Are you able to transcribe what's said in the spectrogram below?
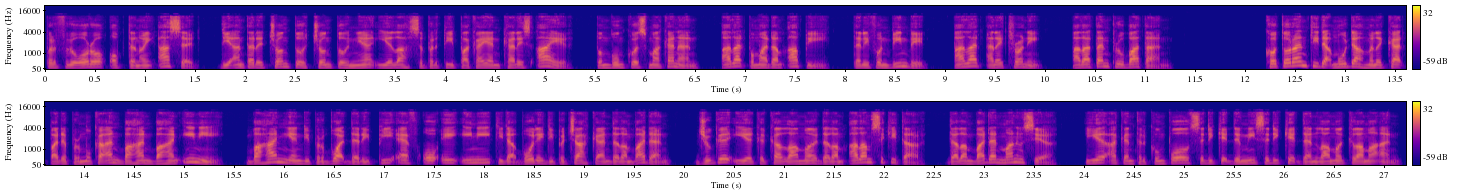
perfluorooctanoic acid, di antara contoh-contohnya ialah seperti pakaian karis air, pembungkus makanan, alat pemadam api, telefon bimbit, alat elektronik, alatan perubatan. Kotoran tidak mudah melekat pada permukaan bahan-bahan ini. Bahan yang diperbuat dari PFOA ini tidak boleh dipecahkan dalam badan, juga ia kekal lama dalam alam sekitar, dalam badan manusia. Ia akan terkumpul sedikit demi sedikit dan lama kelamaan,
